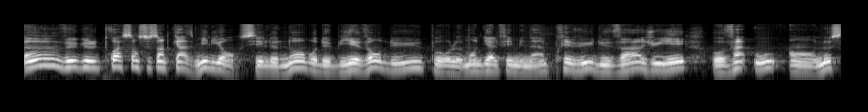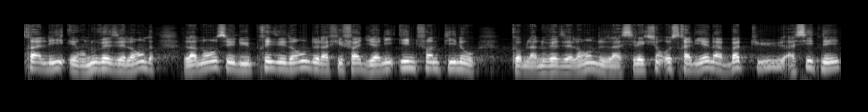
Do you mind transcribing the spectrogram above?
1,375 millions, c'est le nombre de billets vendus pour le mondial féminin prévu du 20 juillet au 20 août en Australie et en Nouvelle-Zélande. L'annonce est du président de la FIFA Gianni Infantino. Comme la Nouvelle-Zélande, la sélection australienne a battu à Sydney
